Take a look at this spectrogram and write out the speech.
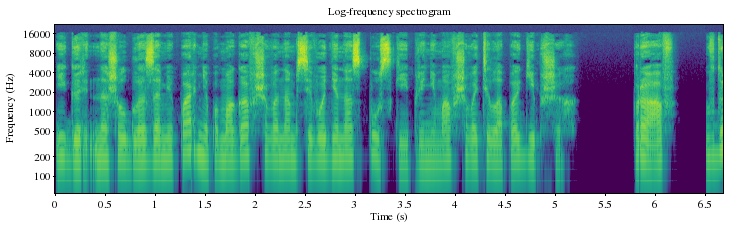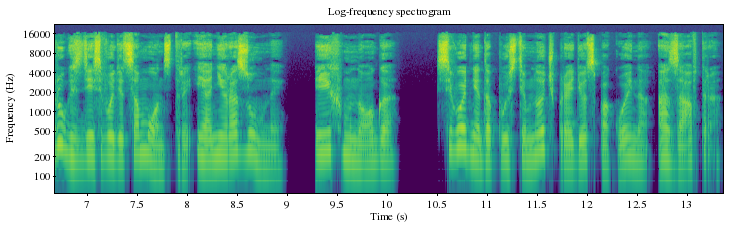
Игорь нашел глазами парня, помогавшего нам сегодня на спуске и принимавшего тела погибших. «Прав. Вдруг здесь водятся монстры, и они разумны. И их много. Сегодня, допустим, ночь пройдет спокойно, а завтра?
